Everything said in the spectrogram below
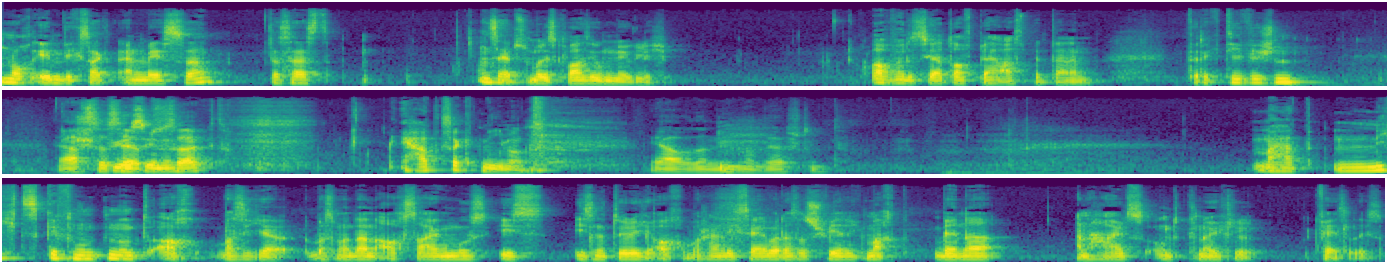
noch eben, wie gesagt, ein Messer. Das heißt, ein Selbstmord ist quasi unmöglich. Auch wenn du sehr darauf beharrst mit deinem detektivischen. Er hat es selbst gesagt. Er hat gesagt, niemand. Ja, aber dann niemand, ja, stimmt. man hat nichts gefunden und auch, was, ich ja, was man dann auch sagen muss, ist, ist natürlich auch wahrscheinlich selber, dass es schwierig macht, wenn er an Hals und Knöchel gefesselt ist.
